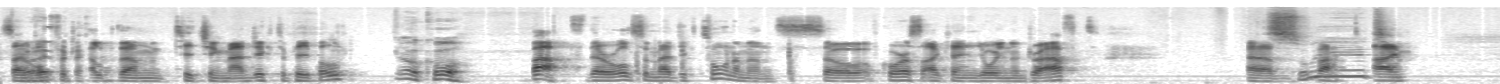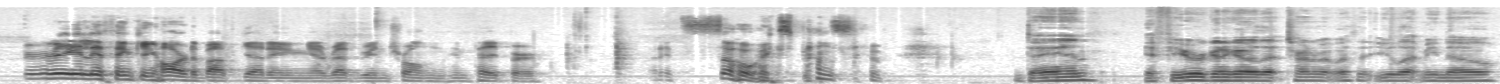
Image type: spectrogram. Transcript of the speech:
So I Right. offered to help them teaching magic to people. Oh, cool. But there are also magic tournaments, so of course I can join a draft. Uh, Sweet. But I'm really thinking hard about getting a Red Green Tron in paper. But it's so expensive. Dan, if you were going to go to that tournament with it, you let me know,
